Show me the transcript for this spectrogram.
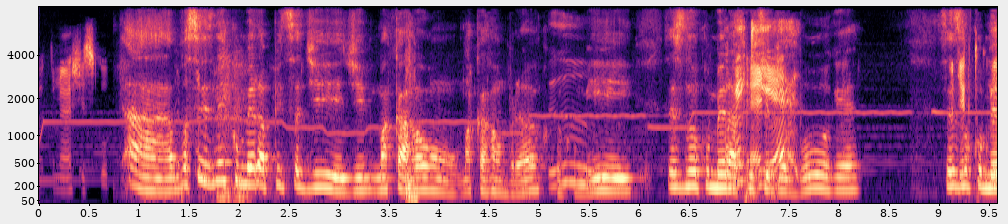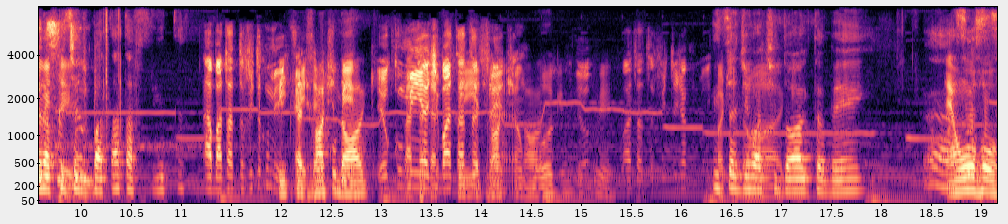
Eu também acho desculpa. Ah, vocês nem comeram a pizza de, de macarrão, macarrão branco que eu comi. Vocês não comeram Como a é pizza de é? hambúrguer. Vocês é não que tu comeram a comeu pizza de batata frita. A batata frita eu comi. Pizza de hot dog. Eu comi a de batata frita, eu comi. Batata frita eu já comi. Pizza de dog. hot dog também. Ah, É um horror,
